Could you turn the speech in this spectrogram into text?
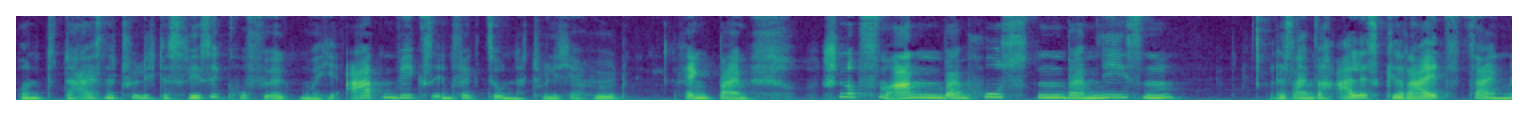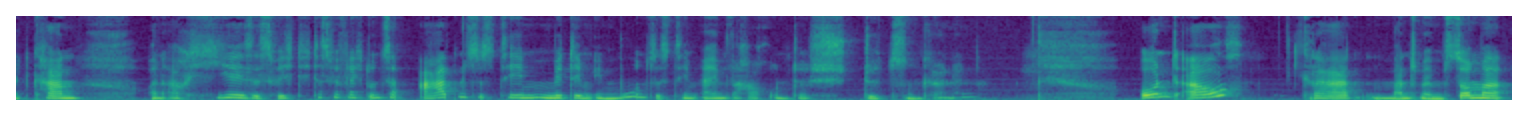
und da ist natürlich das Risiko für irgendwelche Atemwegsinfektionen natürlich erhöht. Fängt beim Schnupfen an, beim Husten, beim Niesen, dass einfach alles gereizt sein mit kann und auch hier ist es wichtig, dass wir vielleicht unser Atemsystem mit dem Immunsystem einfach auch unterstützen können. Und auch, gerade manchmal im Sommer,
